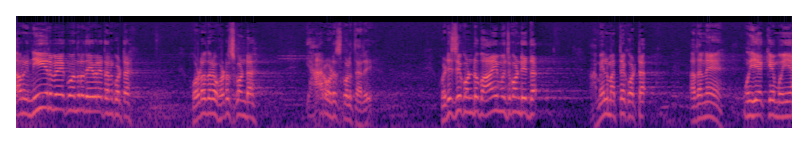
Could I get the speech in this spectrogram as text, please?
ಅವ್ರಿಗೆ ನೀರು ಬೇಕು ಅಂದರೂ ದೇವರೇ ತಂದುಕೊಟ್ಟ. ಹೊಡೆದ್ರೆ ಹೊಡೆಸ್ಕೊಂಡ. ಯಾರು ಹೊಡೆಸ್ಕೊಳ್ತಾರೆ? ಹೊಡಿಸಿಕೊಂಡು ಬಾಯಿ ಮುಚ್ಕೊಂಡಿದ್ದ ಆಮೇಲೆ ಮತ್ತೆ ಕೊಟ್ಟ. ಅದನ್ನೇ ಮುಯ್ಯಕ್ಕೆ ಮುಯ್ಯ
